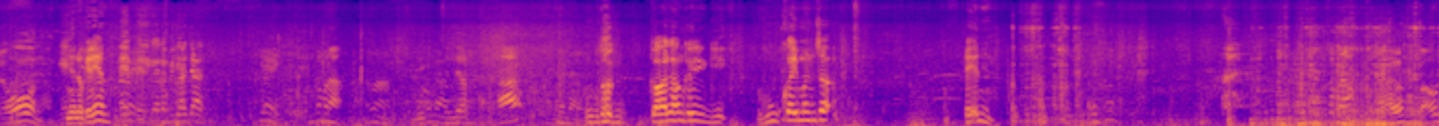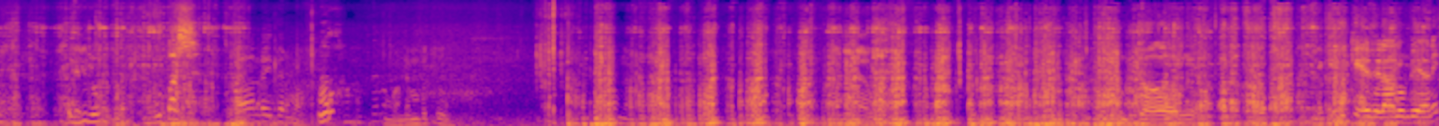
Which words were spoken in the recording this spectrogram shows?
Doon. Yan, okay na yan. Hindi, pwede ka na bigyan dyan. Okay. Mo na? Ha? Butag ka lang hukay man sa. Ayan yan. Ito ba? Oh, baos. Ayun oh. Butas. Saan rider mo? Oh. Oh, lambot to. Dami. Kaya sila lalong diyan eh.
